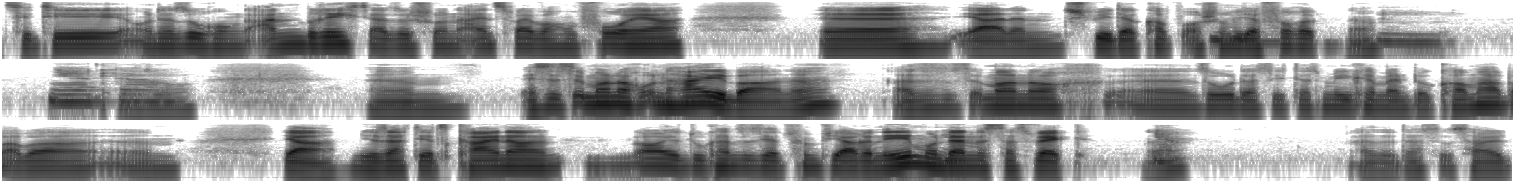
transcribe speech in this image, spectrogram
CT-Untersuchung anbricht, also schon ein, zwei Wochen vorher, äh, ja, dann spielt der Kopf auch schon wieder Mhm. verrückt. Ne? Mhm. Ja, klar. Also ähm, es ist immer noch unheilbar, ne? Also es ist immer noch äh, so, dass ich das Medikament bekommen habe, aber ähm, ja, mir sagt jetzt keiner, oh, du kannst es jetzt fünf Jahre nehmen und Ja. dann ist das weg. Ja. Ne? Also das ist halt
